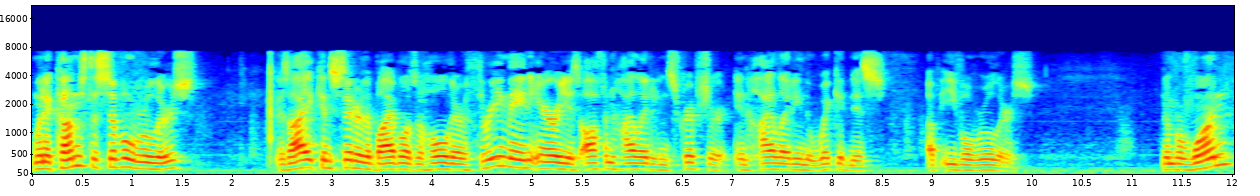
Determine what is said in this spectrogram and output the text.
When it comes to civil rulers, as I consider the Bible as a whole, there are three main areas often highlighted in Scripture in highlighting the wickedness of evil rulers. Number one,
